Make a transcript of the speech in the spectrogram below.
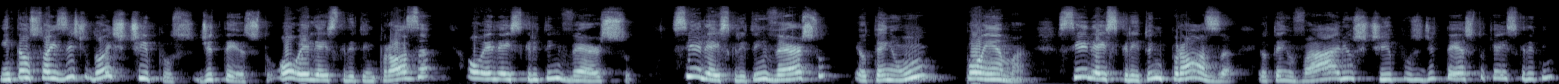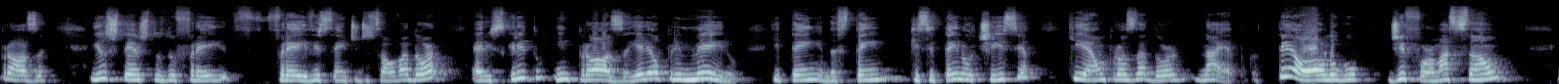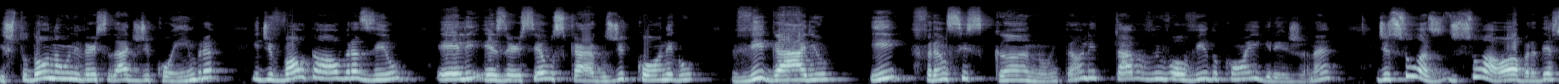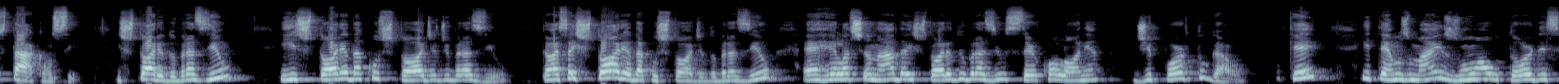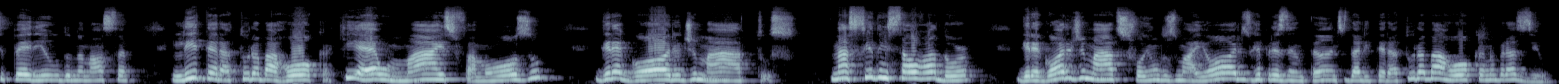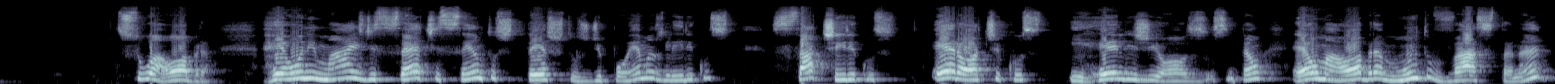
Então só existe dois tipos de texto: ou ele é escrito em prosa, ou ele é escrito em verso. Se ele é escrito em verso, eu tenho um poema. Se ele é escrito em prosa, eu tenho vários tipos de texto que é escrito em prosa. E os textos do Frei, Frei Vicente de Salvador era escrito em prosa, e ele é o primeiro que tem, tem que se tem notícia que é um prosador na época. Teólogo de formação, estudou na Universidade de Coimbra e de volta ao Brasil, ele exerceu os cargos de cônego, vigário e franciscano. Então ele estava envolvido com a igreja, né? De, suas, de sua obra destacam-se História do Brasil e História da Custódia de Brasil. Então, essa história da custódia do Brasil é relacionada à história do Brasil ser colônia de Portugal, ok? E temos mais um autor desse período na nossa literatura barroca, que é o mais famoso, Gregório de Matos. Nascido em Salvador, Gregório de Matos foi um dos maiores representantes da literatura barroca no Brasil. Sua obra reúne mais de 700 textos de poemas líricos, satíricos, eróticos e religiosos. Então, é uma obra muito vasta, né?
